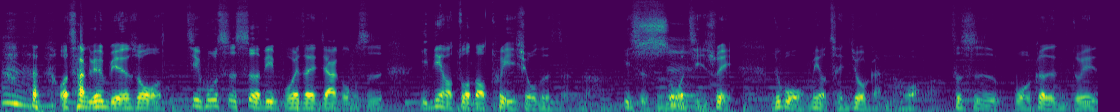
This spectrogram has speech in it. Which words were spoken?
嗯，我常跟别人说，我几乎是设定不会在一家公司一定要做到退休的人啊。意思是说我几岁，如果我没有成就感的话，这是我个人对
